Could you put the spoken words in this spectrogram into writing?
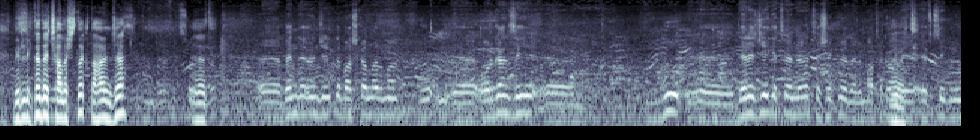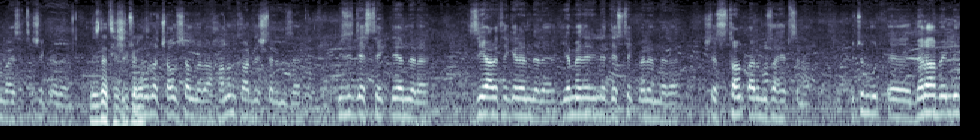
Birlikte de çalıştık daha önce. Evet. Ben de öncelikle başkanlarıma bu e, organizeyi e, bu e, dereceye getirenlere teşekkür ederim. Atakan Evet. Bey'e, FC Greenwise'e teşekkür ederim. Biz de teşekkür Bütün ederiz. burada çalışanlara, hanım kardeşlerimize, bizi destekleyenlere, ziyarete gelenlere, yemeleriyle destek verenlere, işte standlarımıza hepsine. Bütün bu e, beraberlik,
